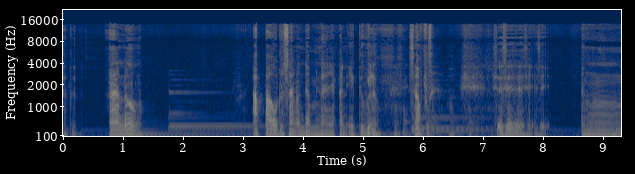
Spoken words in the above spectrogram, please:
Gatot anu apa urusan anda menanyakan itu Wih, lo siapa tuh? si si si si, si. Hmm.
